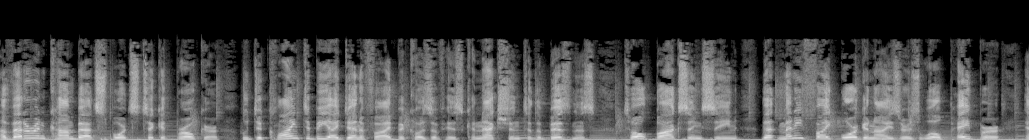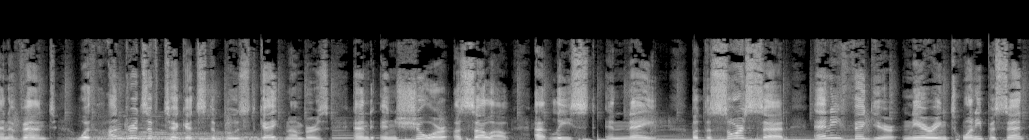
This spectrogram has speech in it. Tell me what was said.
A veteran combat sports ticket broker who declined to be identified because of his connection to the business told Boxing Scene that many fight organizers will paper an event with hundreds of tickets to boost gate numbers and ensure a sellout, at least in name. But the source said any figure nearing 20%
